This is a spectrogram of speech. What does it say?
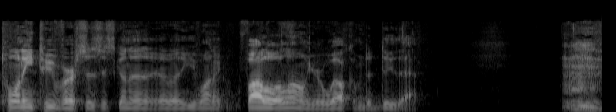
22 verses. It's going to, uh, you want to follow along, you're welcome to do that.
